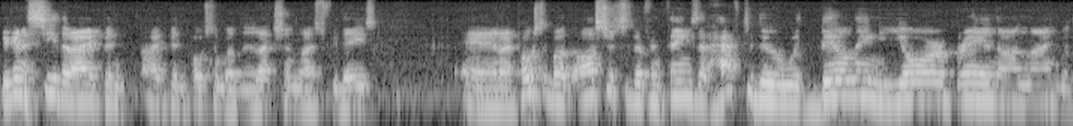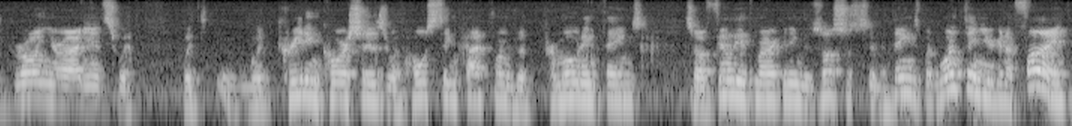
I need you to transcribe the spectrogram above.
You're going to see that I've been I've been posting about the election the last few days and I post about all sorts of different things that have to do with building your brand online with growing your audience with with with creating courses with hosting platforms with promoting things. So affiliate marketing there's all sorts of different things but one thing you're going to find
